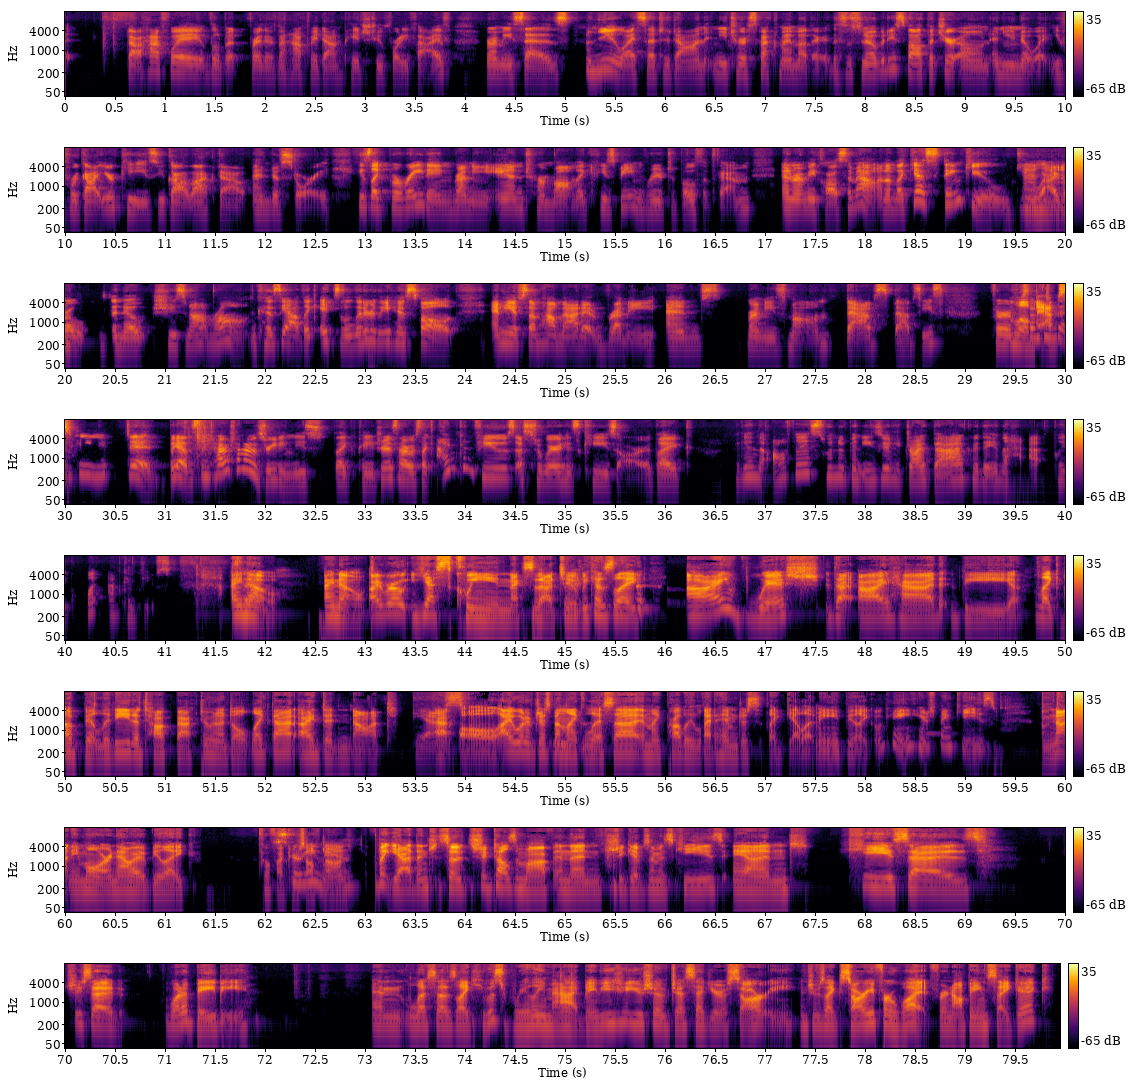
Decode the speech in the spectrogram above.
about halfway, a little bit further than halfway down page 245, Remy says, And you, I said to Don, need to respect my mother. This is nobody's fault but your own, and you know it. You forgot your keys, you got locked out. End of story. He's like berating Remy and her mom. Like he's being rude to both of them. And Remy calls him out. And I'm like, Yes, thank you. You I Mhm. wrote the note, she's not wrong. Because yeah, like it's literally his fault and he is somehow mad at Remy and Remy's mom, Babs, Babsies, for Little something that he did. But yeah, this entire time I was reading these like pages, I was like, I'm confused as to where his keys are. Like, are they in the office? Wouldn't it have been easier to drive back? Are they in the hat? Like, what? I'm confused. I So- know. I know. I wrote yes, queen next to that too, because like I wish that I had the like ability to talk back to an adult like that. I did not Yes. at all. I would have just been like Mhm. Lissa and like probably let him just like yell at me, be like, okay, here's my keys. Not anymore. Now I would be like, go fuck Screw yourself, you, Don. man. But yeah, then sh- so she tells him off and then she gives him his keys and he says, she said, what a baby. And Lissa's like, he was really mad. Maybe you should have just said you're sorry. And she was like, sorry for what? For not being psychic?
